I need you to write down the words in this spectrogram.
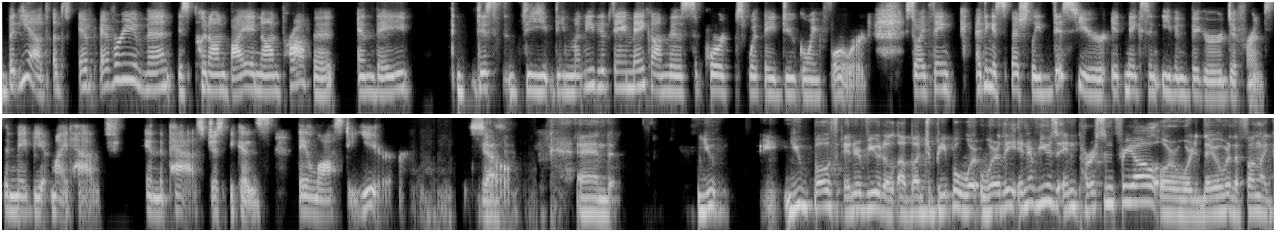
but yeah, every event is put on by a nonprofit, and they this the the money that they make on this supports what they do going forward. So I think I think especially this year, it makes an even bigger difference than maybe it might have in the past, just because they lost a year. So. Yeah, and you you both interviewed a, a, bunch of people. Were, were the interviews in person for y'all, or were they over the phone? Like,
